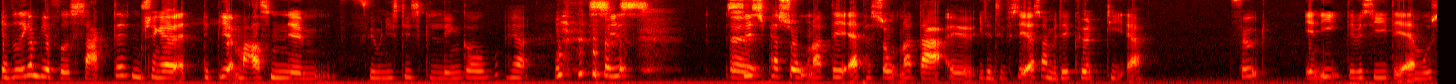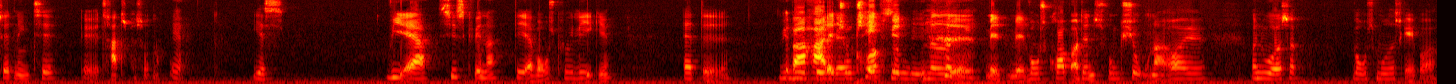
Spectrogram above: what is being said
Jeg ved ikke, om vi har fået sagt det. Nu tænker jeg, at det bliver meget sådan øhm, feministisk lingo her. Cis, cis-personer, det er personer, der øh, identificerer sig med det køn, de er født ind i. Det vil sige, det er modsætning til øh, transpersoner. Ja. Yes. Vi er cis-kvinder. Det er vores privilegie, at øh, vi At bare vi har det totalt fedt vi- med, øh, med, med vores krop og dens funktioner, og, øh, og nu også vores moderskab og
